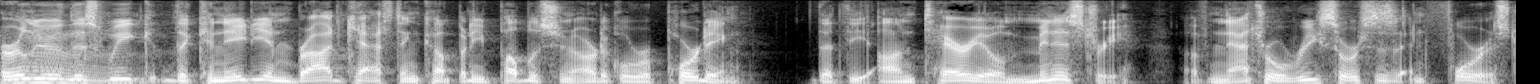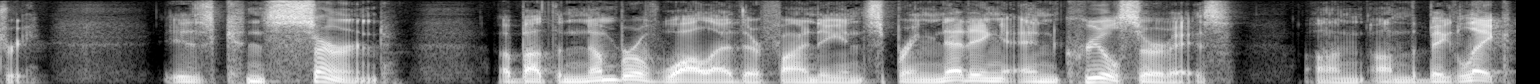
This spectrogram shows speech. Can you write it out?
Earlier this week, the Canadian Broadcasting Company published an article reporting that the Ontario Ministry of Natural Resources and Forestry is concerned about the number of walleye they're finding in spring netting and creel surveys on, on the Big Lake.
